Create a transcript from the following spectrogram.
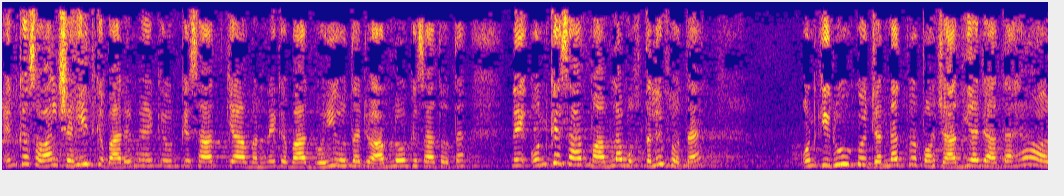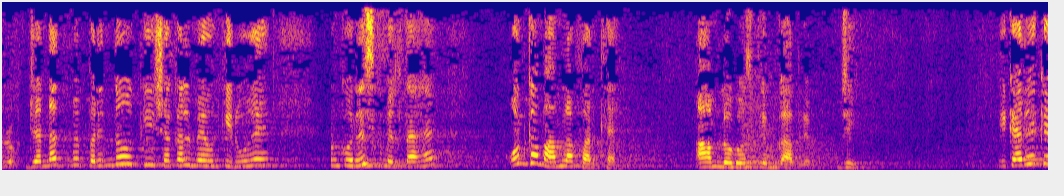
ان کا سوال شہید کے بارے میں ہے کہ ان کے ساتھ کیا مرنے کے بعد وہی ہوتا ہے جو عام لوگوں کے ساتھ ہوتا ہے؟ نہیں، ان کے ساتھ معاملہ مختلف ہوتا ہے۔ ان کی روح کو جنت میں پہنچا دیا جاتا ہے اور جنت میں پرندوں کی شکل میں ان کی روحیں، ان کو رسک ملتا ہے۔ ان کا معاملہ فرق ہے، عام لوگوں کے مقابلے میں۔ جی۔ یہ کہہ رہے ہیں کہ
